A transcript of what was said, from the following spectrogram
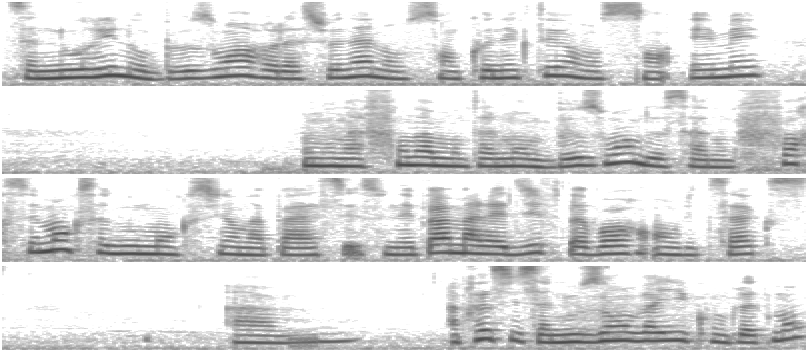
Ça nourrit nos besoins relationnels, on se sent connecté, on se sent aimé. On en a fondamentalement besoin de ça, donc forcément que ça nous manque si on n'a pas assez. Ce n'est pas maladif d'avoir envie de sexe. Euh, après, si ça nous envahit complètement,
